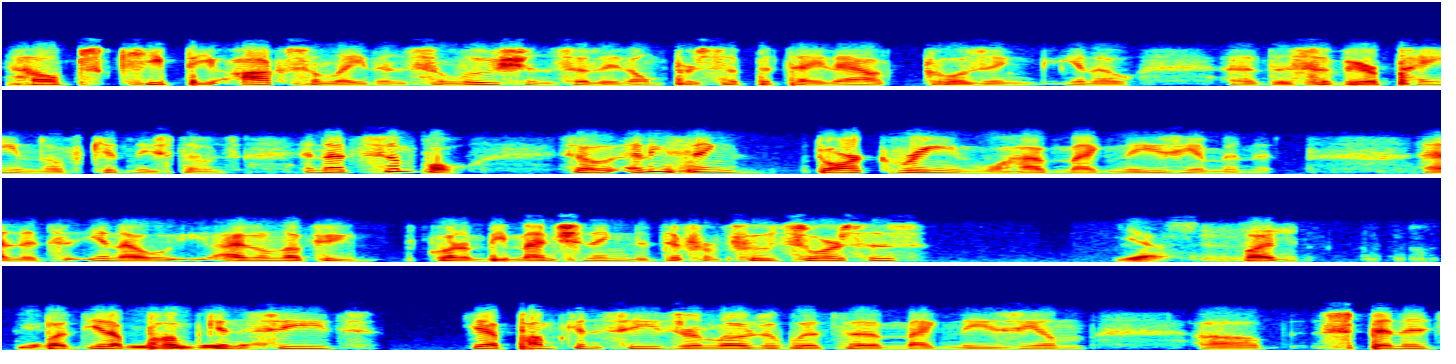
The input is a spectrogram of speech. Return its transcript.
helps keep the oxalate in solution so they don't precipitate out, causing you know uh, the severe pain of kidney stones. And that's simple. So anything dark green will have magnesium in it. And it's you know I don't know if you're going to be mentioning the different food sources. Yes. But yeah, but you know pumpkin seeds. Yeah, pumpkin seeds are loaded with uh, magnesium. Uh, spinach,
